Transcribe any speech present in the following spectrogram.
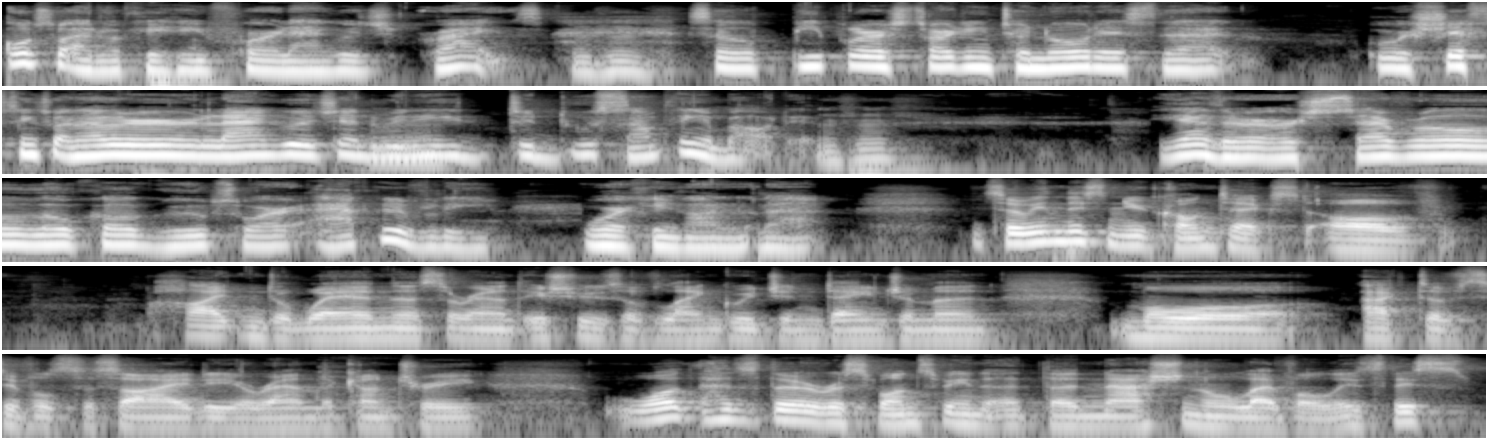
also advocating for language rights. Mm-hmm. So people are starting to notice that we're shifting to another language and we mm-hmm. need to do something about it. Mm-hmm. Yeah, there are several local groups who are actively working on that. So, in this new context of heightened awareness around issues of language endangerment, more active civil society around the country, what has the response been at the national level? Is this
